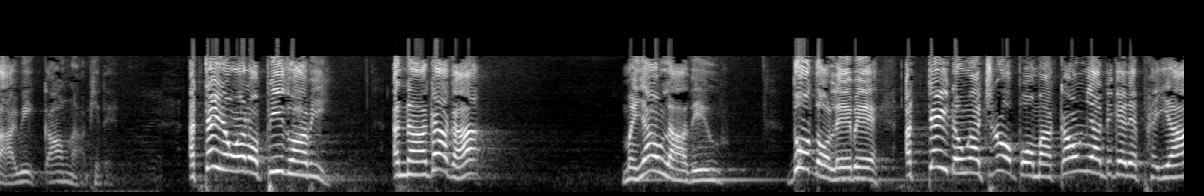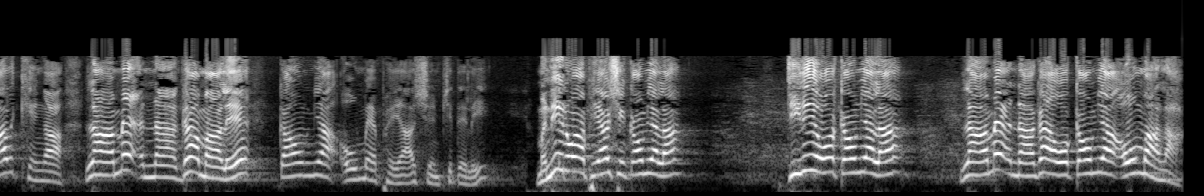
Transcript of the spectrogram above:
သာ၍ကောင်းတာဖြစ်တယ်အတိတ်တော့ကတော့ပြီးသွားပြီအနာဂတ်ကမရောက်လာသေးဘူးသို့တော်လည်းပဲအတိတ်တုန်းကကျွန်တော်အပေါ်မှာကောင်းမြတ်တကယ်တဲ့ဖရာခင်ကလာမဲ့အနာဂတ်မှာလည်း ကောင်းမြတ်အောင်မဲ့ဖရာရှင်ဖြစ်တယ်လေမနေ့တော့ဖရာရှင်ကောင်းမြတ်လားဒီနေ့ရောကောင်းမြတ်လားလာမဲ့အနာဂတ်ရောကောင်းမြတ်အောင်မလား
